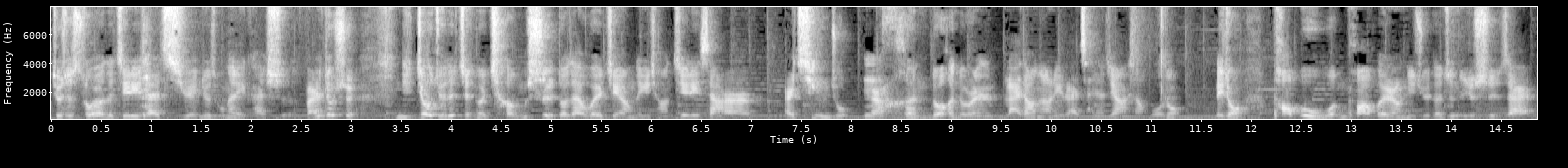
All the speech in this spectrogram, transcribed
就是所有的接力赛的起源就从那里开始的。反正就是，你就觉得整个城市都在为这样的一场接力赛而而庆祝，嗯而很多很多人来到那里来参加这样一场活动，那种跑步文化会让你觉得真的就是在。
